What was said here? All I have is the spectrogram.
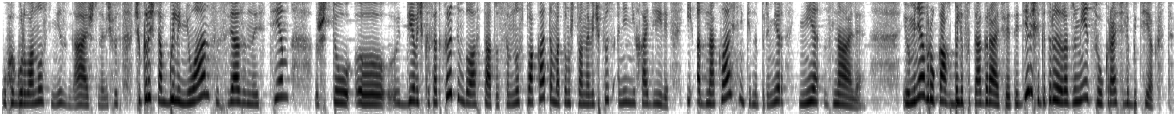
ухо-горлонос не знает, что она ВИЧ+. В короче, там были нюансы, связанные с тем, что э, девочка с открытым была статусом, но с плакатом о том, что она ВИЧ+, они не ходили. И одноклассники, например, не знали. И у меня в руках были фотографии этой девочки, которые, разумеется, украсили бы текст.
